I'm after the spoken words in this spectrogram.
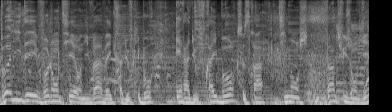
bonne idée, volontiers. On y va avec Radio Fribourg et Radio Freiburg. Ce sera dimanche 28 janvier.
